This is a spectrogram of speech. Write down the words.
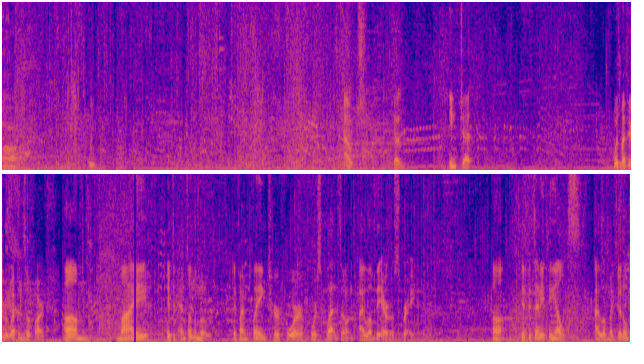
oh. Ouch. Got an inkjet. What's my favorite weapon so far? Um, my it depends on the mode. If I'm playing Turf War or Splat Zones, I love the Aerospray. Um, if it's anything else, I love my good old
